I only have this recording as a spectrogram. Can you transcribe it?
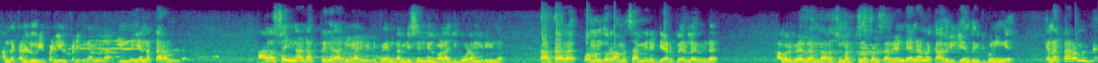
அந்த கல்லூரி பள்ளியில் படிக்கிறாங்களா? இல்லை என்ன தரம் இல்லை. அரசை நடத்துகிற அதிகாரிகள் இப்போ என் தம்பி செந்தில் பாலாஜிக்கு உடம்பு முடியல. தாத்தார ஓமந்தூர் ராமசாமி ரெட்டியார் பேரில் இருந்த அவர் பேரில் இருந்த அரசு மருத்துவமனை படுத்தார். ரெண்டே நாளில் காவிரிக்கு ஏந்துக்கிட்டு போனீங்க. என்ன தரம் இல்லை.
